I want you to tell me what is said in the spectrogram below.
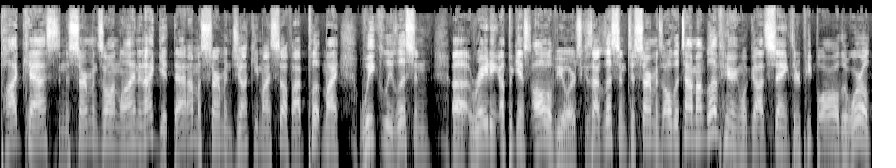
podcasts and the sermons online, and I get that. I'm a sermon junkie myself. I put my weekly listen uh, rating up against all of yours because I listen to sermons all the time. I love hearing what God's saying through people all over the world.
